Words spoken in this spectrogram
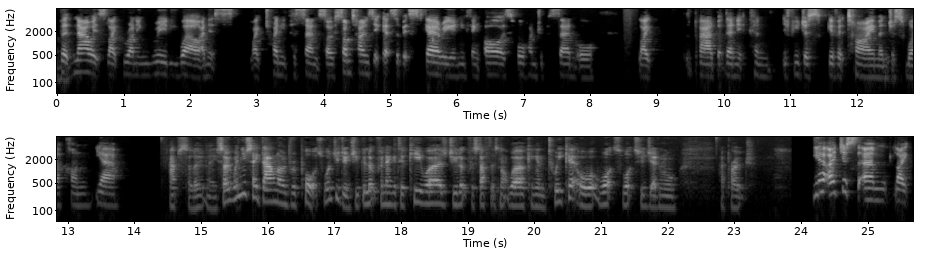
Mm-hmm. but now it's like running really well and it's like 20% so sometimes it gets a bit scary and you think oh it's 400% or like bad but then it can if you just give it time and just work on yeah Absolutely. So when you say download reports, what do you do? Do you look for negative keywords? Do you look for stuff that's not working and tweak it, or what's what's your general approach? yeah i just um like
